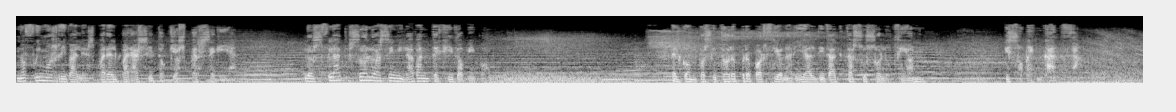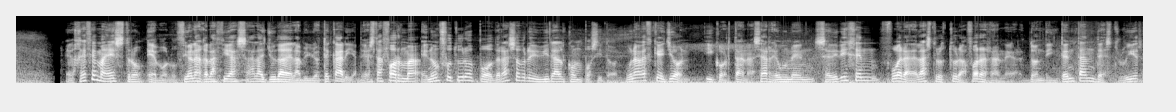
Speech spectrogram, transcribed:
no fuimos rivales para el parásito que os perseguía. Los Flat solo asimilaban tejido vivo. El compositor proporcionaría al didacta su solución y su venganza. El jefe maestro evoluciona gracias a la ayuda de la bibliotecaria. De esta forma, en un futuro podrá sobrevivir al compositor. Una vez que John y Cortana se reúnen, se dirigen fuera de la estructura Forerunner, donde intentan destruir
